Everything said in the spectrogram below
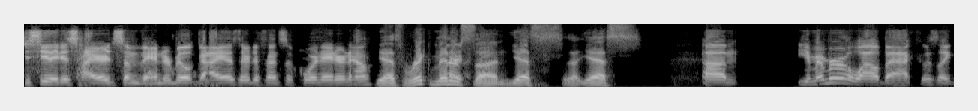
you see they just hired some Vanderbilt guy as their defensive coordinator now? Yes, Rick Minter's son. Yes, uh, yes. Um, you remember a while back? It was like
